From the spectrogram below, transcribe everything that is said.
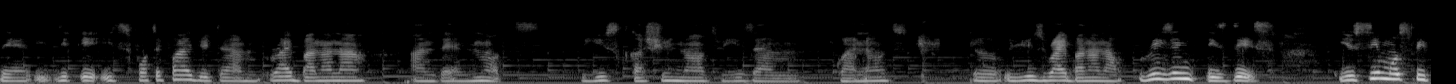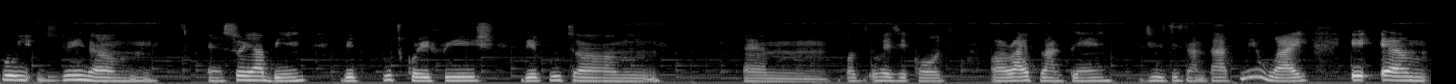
then it, it, it's fortified with um ripe banana and then nuts. We use cashew nuts. We use um granules. So we use ripe banana. Reason is this: you see most people doing um uh, soya bean, they put crayfish, they put um um what, what is it called? Unripe plantain, juice this and that. Meanwhile, a um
